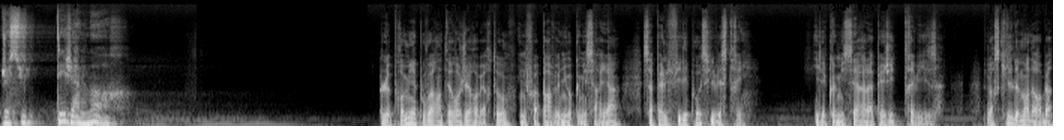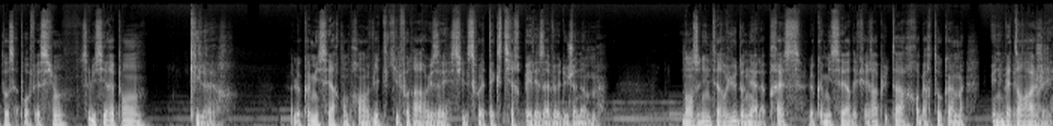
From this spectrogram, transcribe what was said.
Je suis déjà mort. Le premier à pouvoir interroger Roberto, une fois parvenu au commissariat, s'appelle Filippo Silvestri. Il est commissaire à la PJ de Trévise. Lorsqu'il demande à Roberto sa profession, celui-ci répond Killer. Le commissaire comprend vite qu'il faudra ruser s'il souhaite extirper les aveux du jeune homme. Dans une interview donnée à la presse, le commissaire décrira plus tard Roberto comme une bête enragée,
